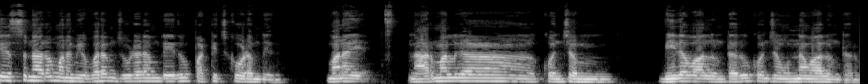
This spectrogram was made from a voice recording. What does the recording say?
చేస్తున్నారో మనం ఎవ్వరం చూడడం లేదు పట్టించుకోవడం లేదు. మన నార్మల్గా కొంచెం బీద వాళ్ళు ఉంటారు కొంచెం ఉన్న వాళ్ళు ఉంటారు.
